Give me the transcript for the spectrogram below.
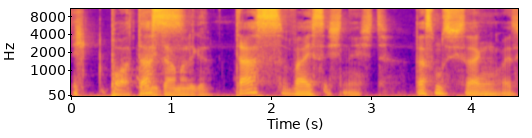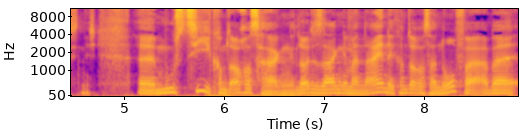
Ich, boah, das, die damalige. das weiß ich nicht. Das muss ich sagen, weiß ich nicht. Äh, Moose T kommt auch aus Hagen. Leute sagen immer, nein, der kommt auch aus Hannover, aber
